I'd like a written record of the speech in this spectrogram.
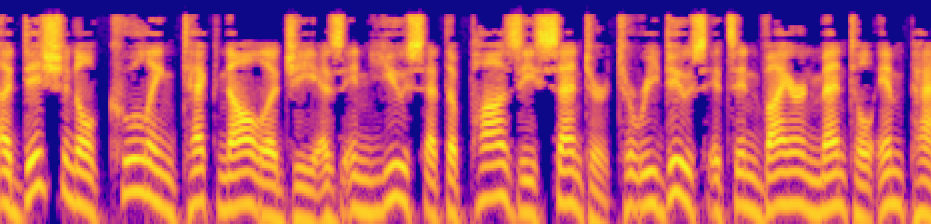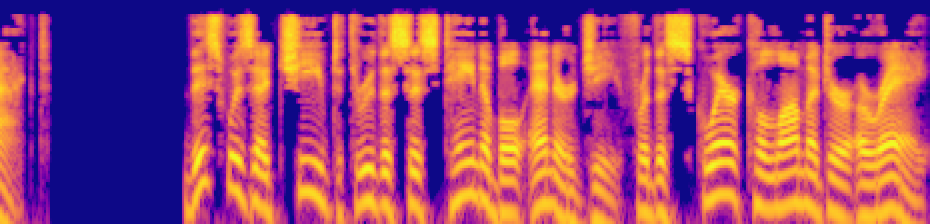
Additional cooling technology is in use at the Pawsey Center to reduce its environmental impact. This was achieved through the Sustainable Energy for the Square Kilometre Array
